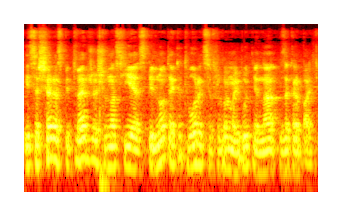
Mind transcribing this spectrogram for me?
і це ще раз підтверджує, що в нас є спільнота, яка творить цифрове майбутнє на Закарпатті.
